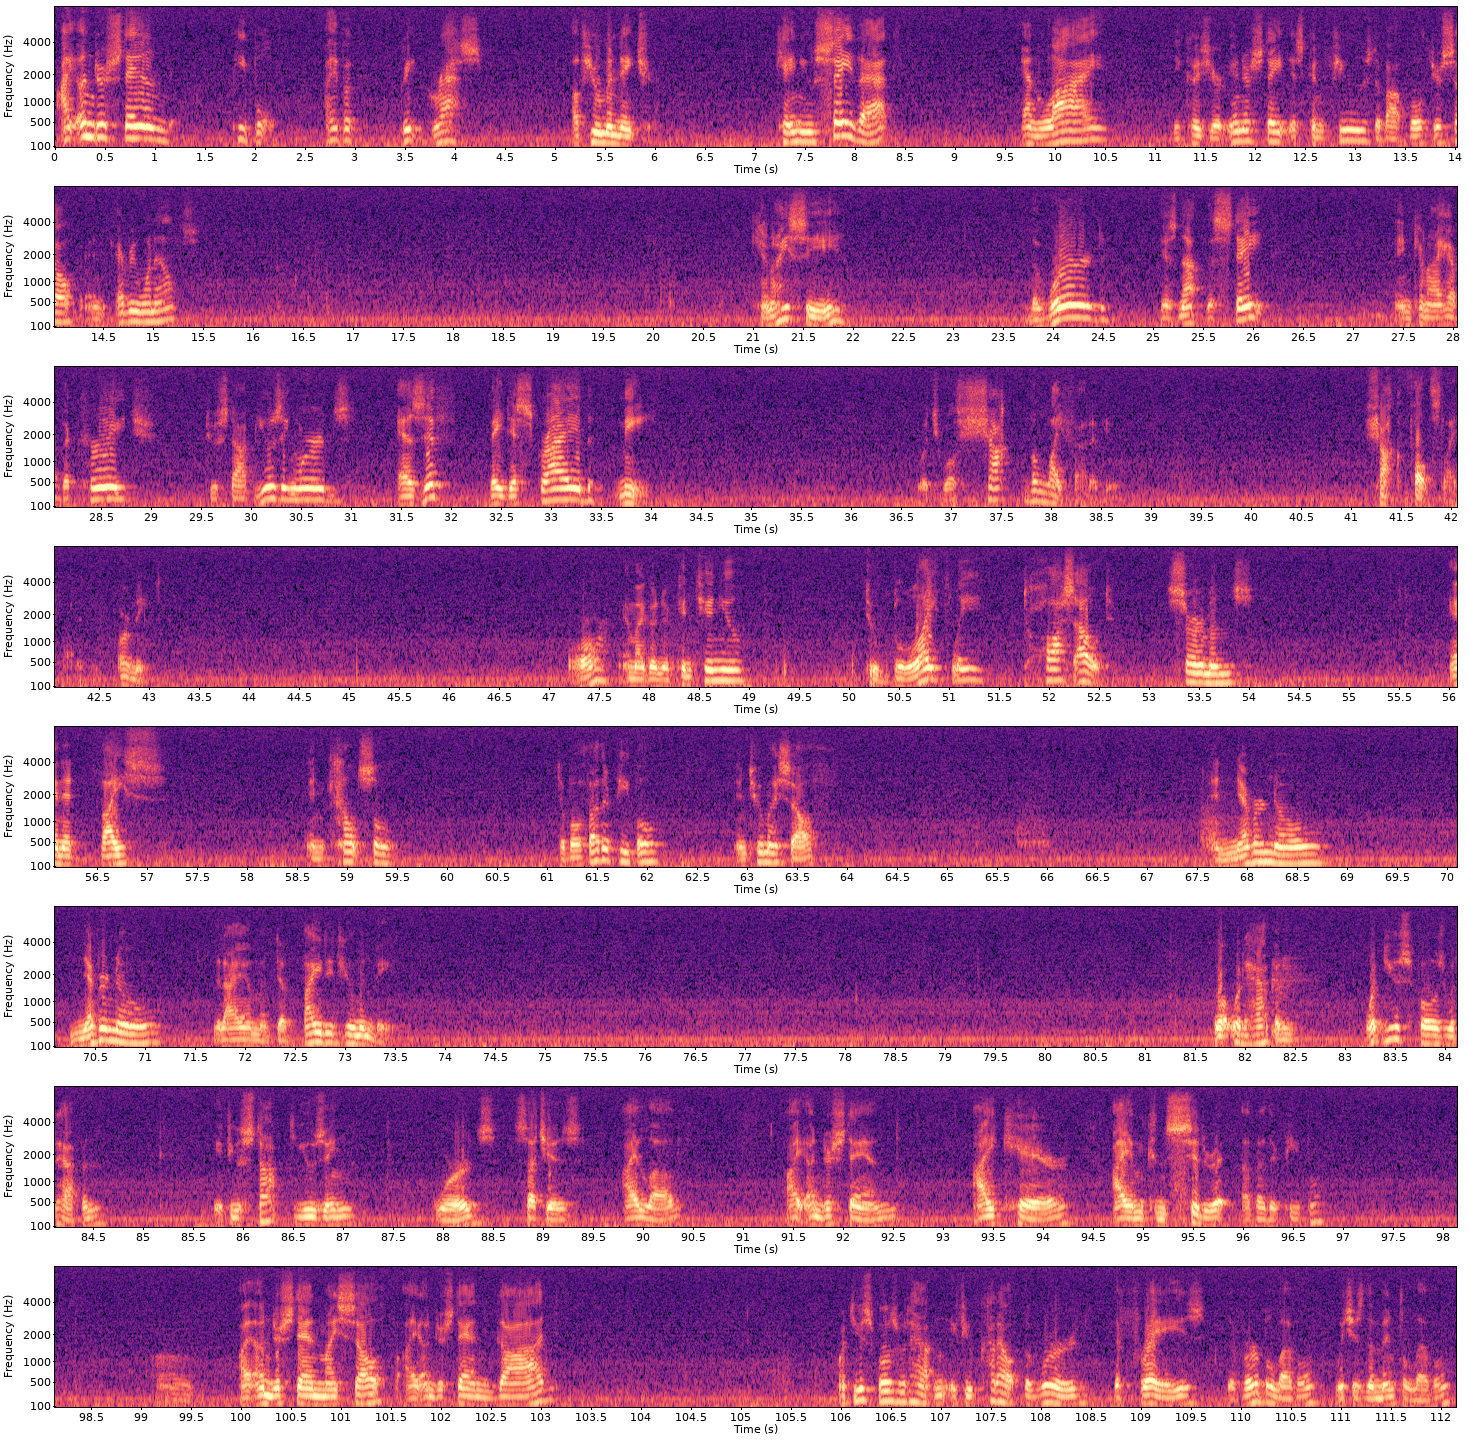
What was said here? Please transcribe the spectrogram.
I understand people. I have a great grasp of human nature. Can you say that and lie because your inner state is confused about both yourself and everyone else? Can I see the word is not the state and can I have the courage to stop using words as if they describe me? Which will shock the life out of you. Shock false life out of you, or me. Or am I going to continue to blithely toss out sermons and advice and counsel to both other people and to myself and never know, never know that I am a divided human being. What would happen, what do you suppose would happen if you stopped using words such as I love, I understand, I care, I am considerate of other people? I understand myself. I understand God. What do you suppose would happen if you cut out the word, the phrase, the verbal level, which is the mental level?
